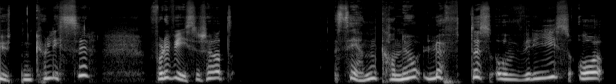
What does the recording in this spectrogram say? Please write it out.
uten kulisser? For det viser seg at scenen kan jo løftes og vris og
